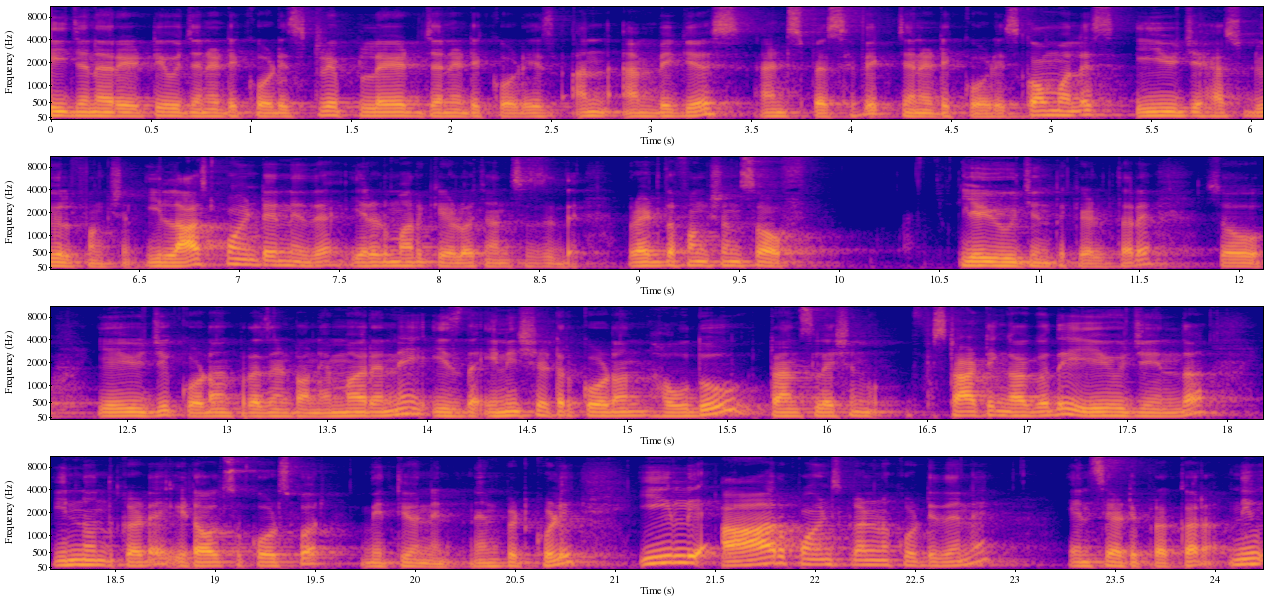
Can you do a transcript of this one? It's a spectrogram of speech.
degenerative genetic code is triplet genetic code is unambiguous and specific genetic code is commaless E U G has dual function ಈ ಲಾಸ್ಟ್ ಪಾಯಿಂಟ್ ಏನಿದೆ, ಎರಡು ಮಾರ್ಕ್ ಹೇಳೋ ಚಾನ್ಸಸ್ ಇದೆ. Write the functions of A U G ಅಂತ ಕೇಳ್ತಾರೆ. So A U G codon present on M R N A is the initiator codon ಹೌದು. ಟ್ರಾನ್ಸ್ಲೇಷನ್ ಸ್ಟಾರ್ಟಿಂಗ್ ಆಗೋದೇ ಎ ಯು ಜಿಯಿಂದ ಇನ್ನೊಂದು ಕಡೆ it also codes for methionine ನೆನ್ಪಿಟ್ಕೊಳ್ಳಿ. ಇಲ್ಲಿ ಆರು ಪಾಯಿಂಟ್ಸ್ಗಳನ್ನ ಕೊಟ್ಟಿದ್ದೇನೆ ಎನ್ ಸಿ ಆರ್ ಟಿ ಪ್ರಕಾರ. ನೀವು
